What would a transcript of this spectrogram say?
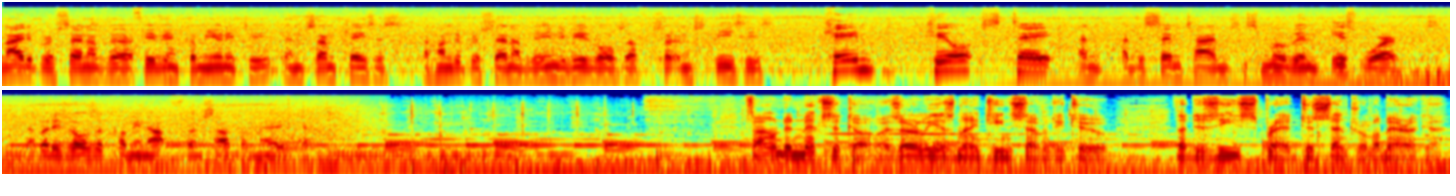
90% of the amphibian community, and in some cases 100% of the individuals of certain species. Came, kill, stay, and at the same time it's moving eastward, but it's also coming up from South America. Found in Mexico as early as 1972, the disease spread to Central America.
